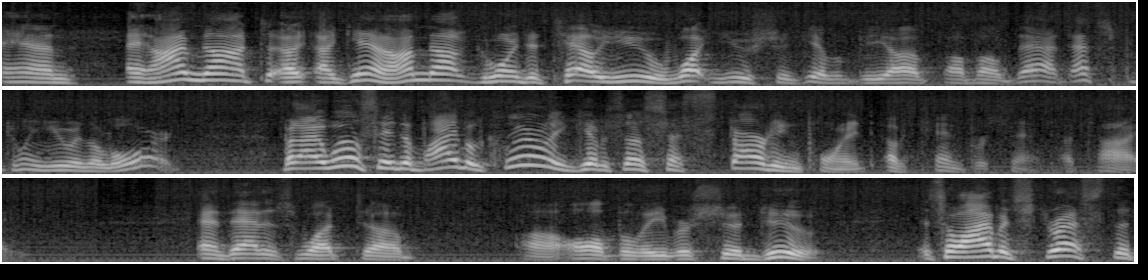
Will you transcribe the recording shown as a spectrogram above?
And, and I'm not, uh, again, I'm not going to tell you what you should give above that. That's between you and the Lord. But I will say the Bible clearly gives us a starting point of 10%, a tithe. And that is what uh, uh, all believers should do. And so I would stress the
